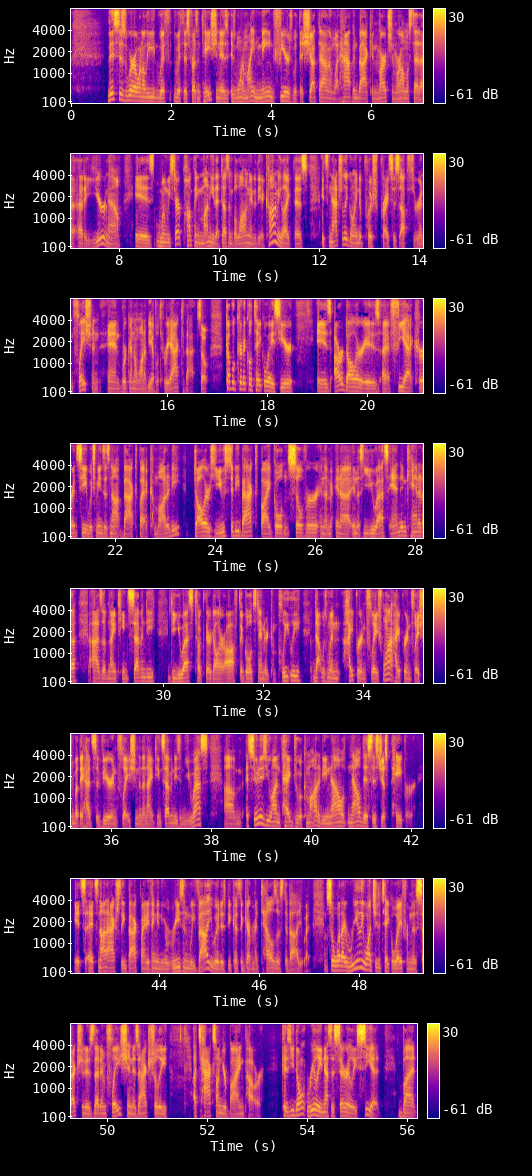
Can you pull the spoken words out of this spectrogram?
this is where I want to lead with with this presentation is is one of my main fears with the shutdown and what happened back in March and we're almost at a at a year now is when we start pumping money that doesn't belong into the economy like this, it's naturally going to push prices up through inflation and we're going to want to be able to react to that. So, a couple critical takeaways here is our dollar is a fiat currency, which means it's not backed by a commodity. Dollars used to be backed by gold and silver in the in, a, in the U.S. and in Canada. As of 1970, the U.S. took their dollar off the gold standard completely. That was when hyperinflation, well, not hyperinflation, but they had severe inflation in the 1970s in the U.S. Um, as soon as you unpeg to a commodity, now now this is just paper. It's it's not actually backed by anything, and the reason we value it is because the government tells us to value it. So what I really want you to take away from this section is that inflation is actually a tax on your buying power because you don't really necessarily see it, but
